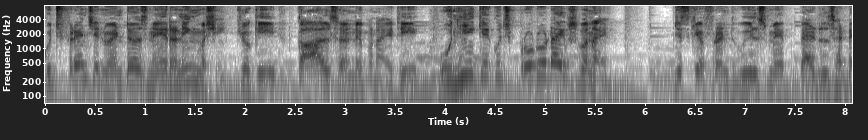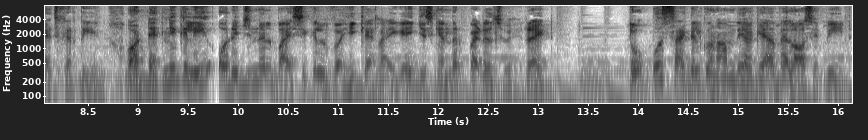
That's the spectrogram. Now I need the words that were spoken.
कुछ फ्रेंच इन्वेंटर्स ने रनिंग मशीन जो कि कार्ल सर ने बनाई थी, उन्हीं के कुछ प्रोटोटाइप्स बनाए, जिसके फ्रंट व्हील्स में पेडल्स अटैच कर दिए और टेक्निकली ओरिजिनल बाइसिकल वही कहलाई गई जिसके अंदर पेडल्स हुए राइट तो उस साइकिल को नाम दिया गया वेलोसिपीड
